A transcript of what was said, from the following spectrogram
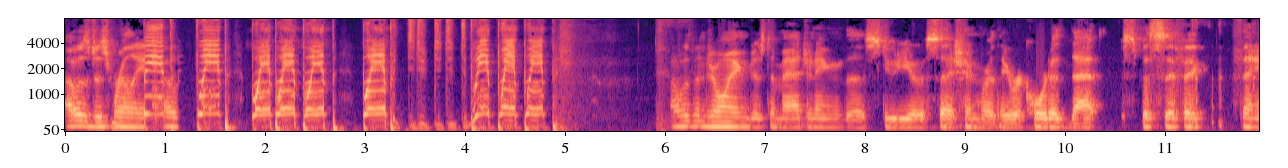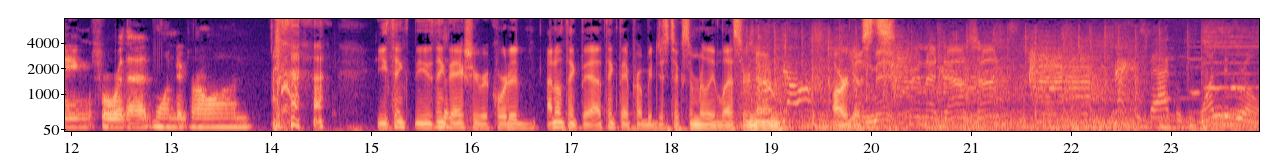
I was just really. I was- I was enjoying just imagining the studio session where they recorded that specific thing for that one to grow on. You think? You think they actually recorded? I don't think they. I think they probably just took some really lesser known artists. Back with one to grow on.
